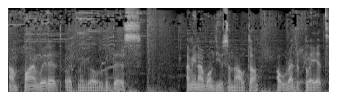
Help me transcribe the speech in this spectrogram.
I'm fine with it. Let me go with this. I mean, I won't use an auto. I would rather play it.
